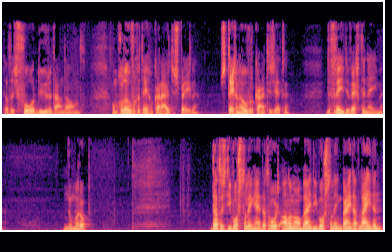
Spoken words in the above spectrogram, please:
dat is voortdurend aan de hand. Om gelovigen tegen elkaar uit te spelen. Ze tegenover elkaar te zetten. De vrede weg te nemen. Noem maar op. Dat is die worsteling. Dat hoort allemaal bij die worsteling, bij dat lijden.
